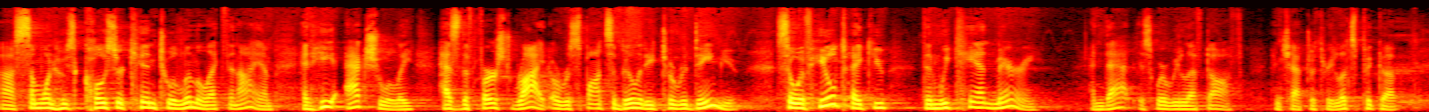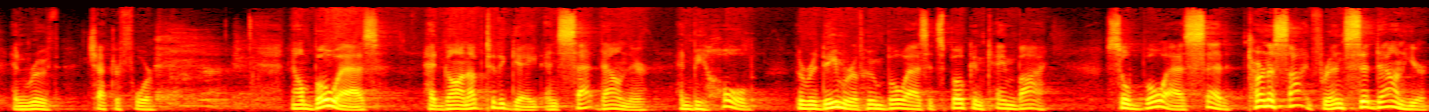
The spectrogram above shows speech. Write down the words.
uh, someone who's closer kin to Elimelech than I am, and he actually has the first right or responsibility to redeem you. So if he'll take you, then we can't marry. And that is where we left off in chapter 3. Let's pick up in Ruth chapter 4. Now Boaz had gone up to the gate and sat down there, and behold, the Redeemer of whom Boaz had spoken came by. So Boaz said, Turn aside, friend, sit down here.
